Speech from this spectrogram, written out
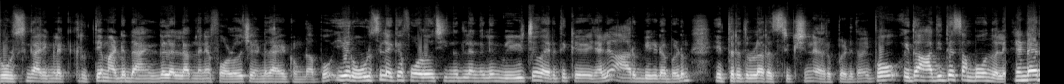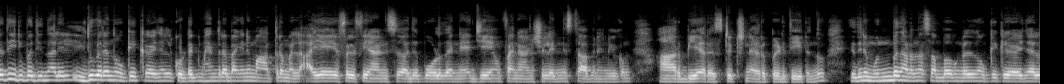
റൂൾസും കാര്യങ്ങളൊക്കെ കൃത്യമായിട്ട് ബാങ്കുകളെല്ലാം തന്നെ ഫോളോ ചെയ്യേണ്ടതായിട്ടുണ്ട്. അപ്പോൾ ഈ റൂൾസിലൊക്കെ ഫോളോ ചെയ്യുന്നതിൽ എന്തെങ്കിലും വീഴ്ച വരുത്തി കഴിഞ്ഞാൽ ആർ ബി ഇടപെടും. ഇത്തരത്തിലുള്ള റെസ്ട്രിക്ഷൻ ഏർപ്പെടുത്തും. ഇപ്പോൾ ഇത് ആദ്യത്തെ സംഭവം ഒന്നുമല്ല. രണ്ടായിരത്തി ഇരുപത്തിനാലിൽ ഇതുവരെ നോക്കിക്കഴിഞ്ഞാൽ കൊട്ടക് മഹീന്ദ്ര ബാങ്കിന് മാത്രമല്ല ഐ എഫ് എൽ ഫിനാൻസ് അതുപോലെ തന്നെ ജെ എം ഫൈനാൻഷ്യൽ എന്നീ സ്ഥാപനങ്ങൾക്കും ആർ ബി ഐ റെസ്ട്രിക്ഷൻ ഏർപ്പെടുത്തിയിരുന്നു. ഇതിന് മുൻപ് നടന്ന സംഭവങ്ങൾ നോക്കിക്കഴിഞ്ഞാൽ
